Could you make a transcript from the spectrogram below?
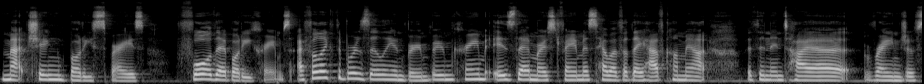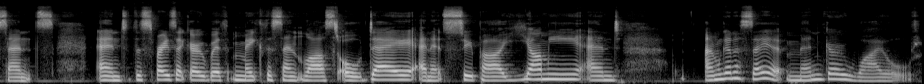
matching body sprays for their body creams. I feel like the Brazilian Boom Boom cream is their most famous. However, they have come out with an entire range of scents. And the sprays that go with make the scent last all day and it's super yummy. And I'm going to say it men go wild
